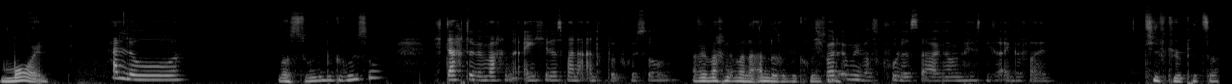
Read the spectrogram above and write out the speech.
Moin. Hallo. Machst du eine Begrüßung? Ich dachte, wir machen eigentlich jedes Mal eine andere Begrüßung. Aber wir machen immer eine andere Ich Begrüßung. wollte irgendwie was Cooles sagen, aber mir ist nichts eingefallen. Tiefkühlpizza.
